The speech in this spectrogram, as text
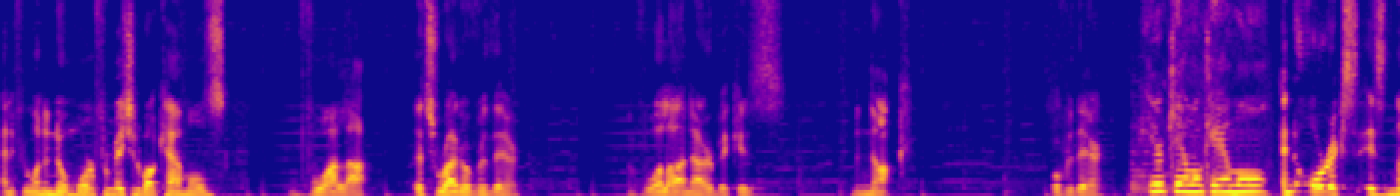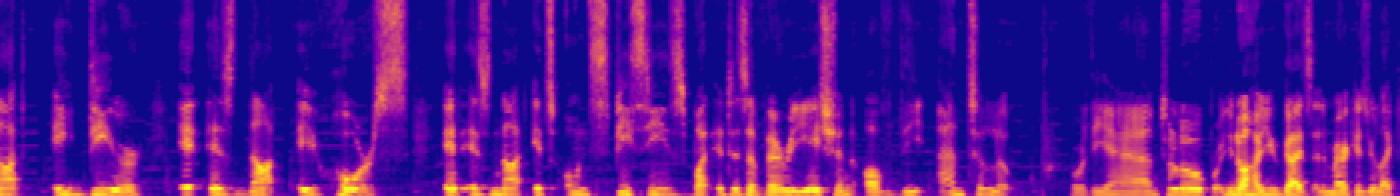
and if you want to know more information about camels, voila, it's right over there. Voila in Arabic is manak. Over there. Here, camel, camel. An oryx is not a deer, it is not a horse, it is not its own species, but it is a variation of the antelope. Or the antelope. You know how you guys in Americans, you're like,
